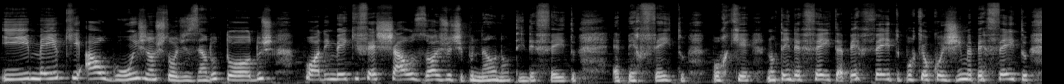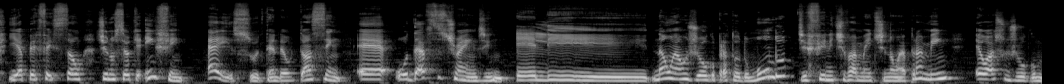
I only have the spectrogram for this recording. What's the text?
e meio que alguns, não estou dizendo todos, podem meio que fechar os olhos do tipo, não, não tem defeito, é perfeito, porque não tem defeito, é perfeito, porque o Kojima é perfeito e a perfeição de não sei o que. Enfim, é isso, entendeu? Então, assim, é, o Death Stranding, ele não é um jogo pra todo mundo, definitivamente não é pra mim. Eu acho um jogo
